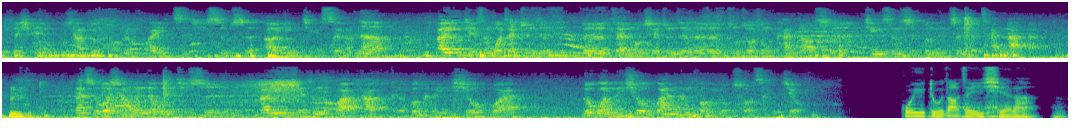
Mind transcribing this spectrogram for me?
有的学员互相就讨论，怀疑自己是不是二因结生。那二因结生，我在尊者的在某些尊者的著作中看到是今生是不能证得禅那的。嗯。但是我想问的问题是，二因结生的话，他可不可以修观？如果能修观，能否有所成就？我也读到这一些了。嗯。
